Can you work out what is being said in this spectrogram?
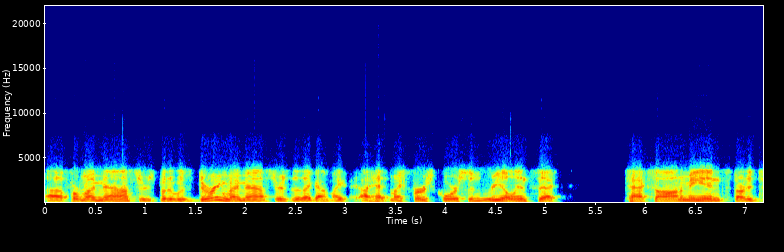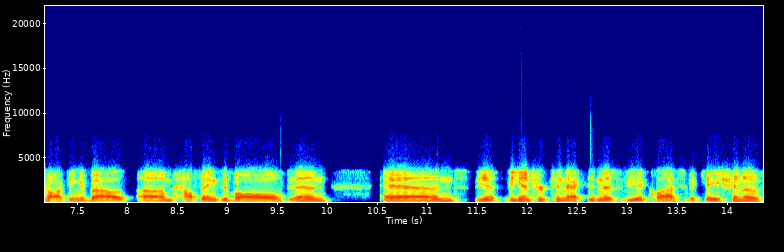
uh, for my master's, but it was during my master's that I got my, I had my first course in real insect taxonomy and started talking about um, how things evolved and and the the interconnectedness via classification of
